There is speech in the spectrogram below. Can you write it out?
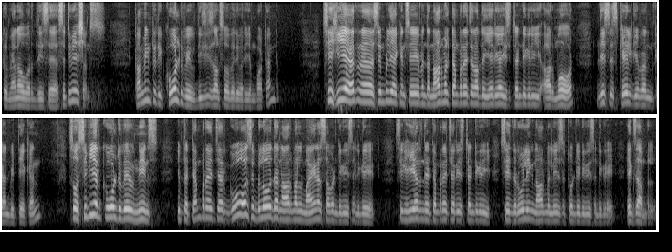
to maneuver these uh, situations. Coming to the cold wave, this is also very very important. See here uh, simply I can say when the normal temperature of the area is 10 degree or more, this scale given can be taken. So severe cold wave means if the temperature goes below the normal minus 7 degree centigrade. See here the temperature is 10 degree, say the ruling normal is 20 degree centigrade. Example,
